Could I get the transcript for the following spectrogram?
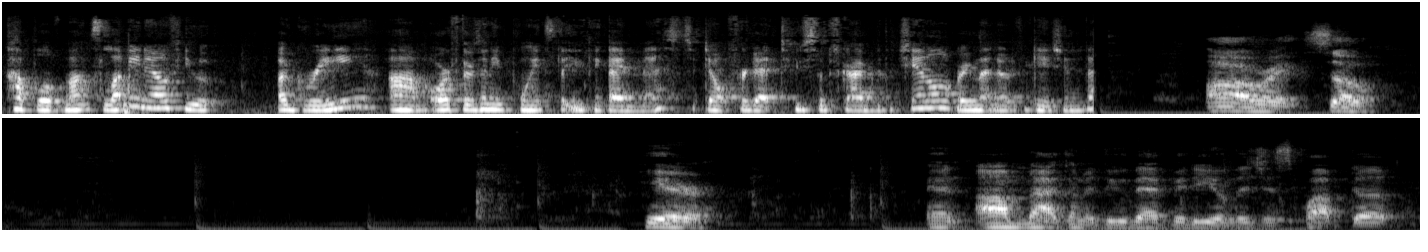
couple of months. Let me know if you agree, um, or if there's any points that you think I missed, don't forget to subscribe to the channel, ring that notification bell. All right, so here, and I'm not gonna do that video that just popped up.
